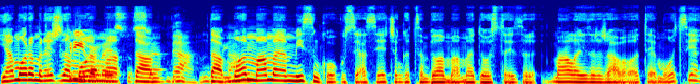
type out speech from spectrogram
Ja moram reći da moja Skrivale ma- su da, da, Da, da. moja mama, ja mislim koliko se ja sjećam kad sam bila mama je dosta izra- mala izražavala te emocije,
